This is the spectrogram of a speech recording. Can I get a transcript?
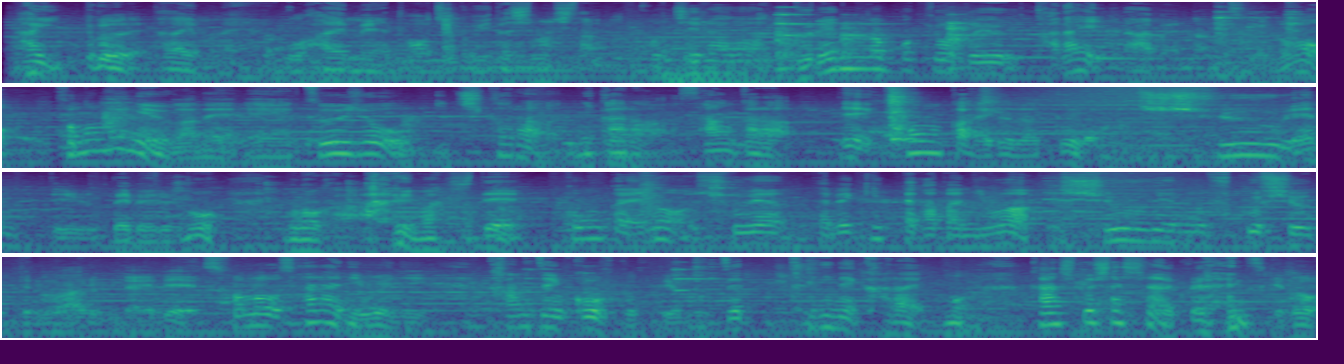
はい、ということで、ただいまね、5杯目到着いたしました。こちらがグレンのポキョという辛いラーメンなんですけれども、このメニューがね、えー通常1から2から3から、で、今回いただくこの終焉っていうレベルのものがありまして、今回の終焉食べきった方には、終焉の復習っていうのがあるみたいで、そのさらに上に完全幸福っていう、もう絶対にね、辛い。もう完食した人には食えないんですけど、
